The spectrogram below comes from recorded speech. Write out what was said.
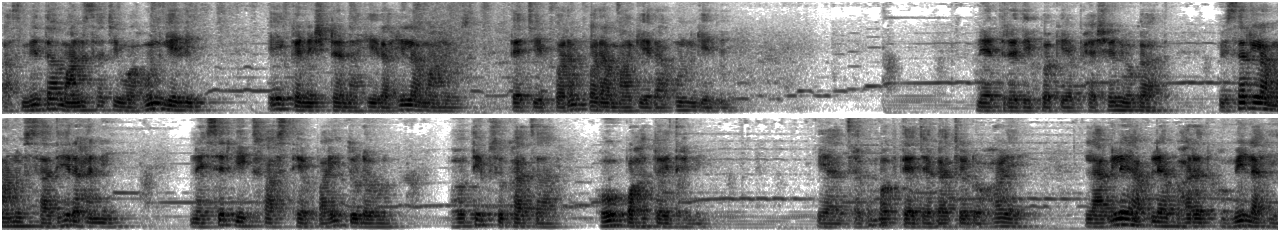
अस्मिता माणसाची वाहून गेली. एकनिष्ठ नाही राहिला माणूस. त्याची परंपरा मागे राहून गेली. नेत्रदीपक या फॅशन युगात विसरला माणूस साधी राहणी नैसर्गिक स्वास्थ्य पायी तुडवून भौतिक सुखाचा हो पाहतोय धनी. या झगमगत्या जगाचे डोहाळे लागले आपल्या भारतभूमीलाही.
